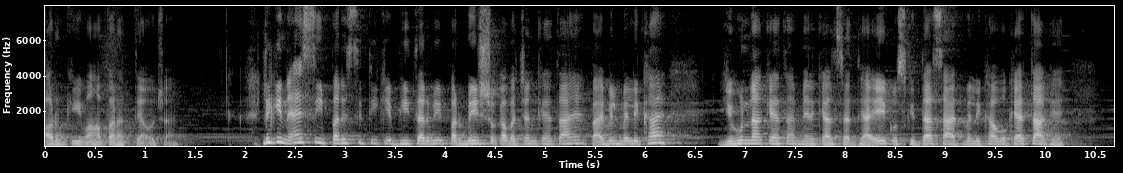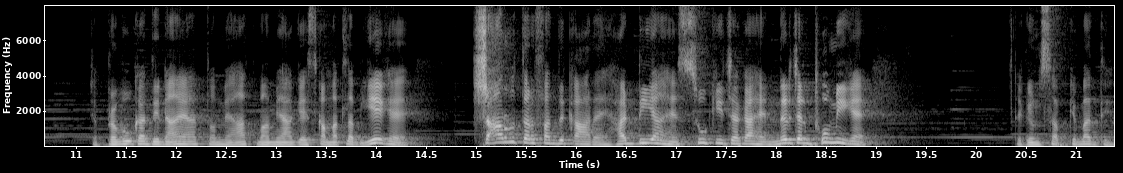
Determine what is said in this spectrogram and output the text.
और उनकी वहाँ पर हत्या हो जाए। लेकिन ऐसी परिस्थिति के भीतर भी परमेश्वर का वचन कहता है, बाइबल में लिखा है यूना कहता है, मेरे ख्याल से अध्याय एक, उसकी दस आयत में लिखा, वो कहता है, जब प्रभु का दिन आया तो मैं आत्मा में आ गया। इसका मतलब ये है, चारों तरफ़ अंधकार है, हड्डियाँ हैं, सूखी जगह है, निर्जन भूमि है। लेकिन उन सब के मध्य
